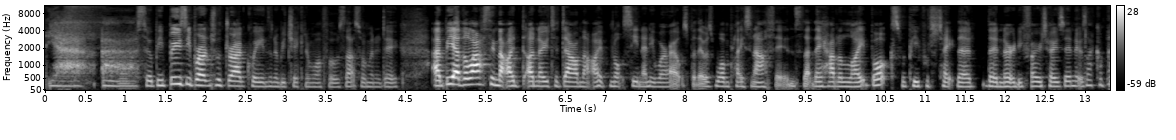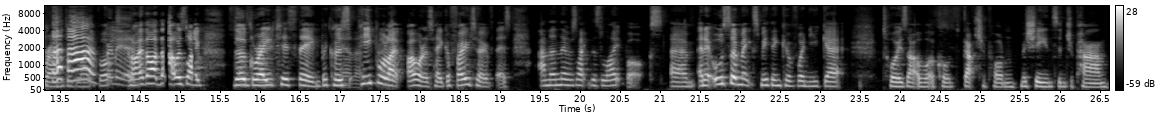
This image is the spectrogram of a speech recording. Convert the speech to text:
Yeah, uh, so it'd be boozy brunch with drag queens, and it'll be chicken and waffles. That's what I'm gonna do. Uh, but yeah, the last thing that I, I noted down that I've not seen anywhere else, but there was one place in Athens that they had a light box for people to take their their nerdy photos in. It was like a branded light box, Brilliant. and I thought that was like the That's great. greatest thing because Yeah, people were like, I want to take a photo of this, and then there was like this light box, um, and it also makes me think of when you get toys out of what are called gachapon machines in Japan,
